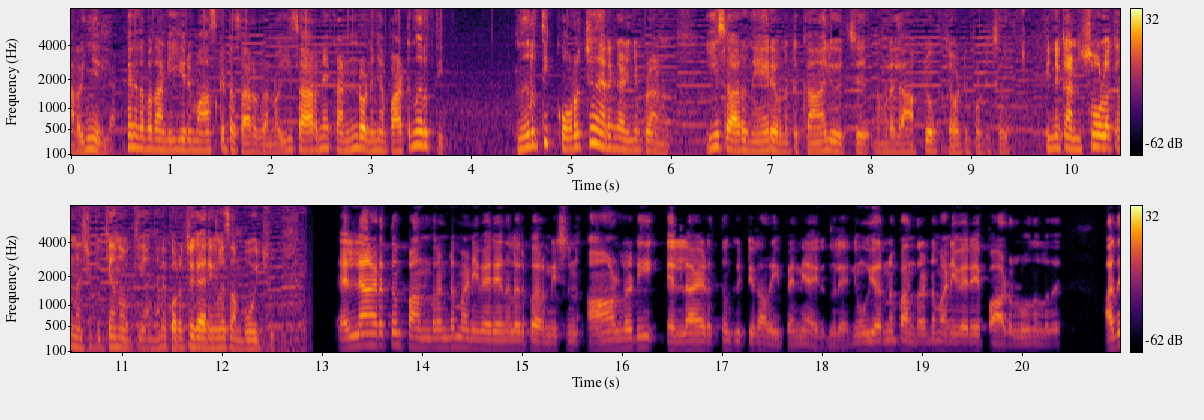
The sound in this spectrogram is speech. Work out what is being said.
അറിഞ്ഞില്ല. അങ്ങനെ നമ്മൾ ഈ ഒരു മാസ്ക് ഇട്ട സാറ് കണ്ടോ. ഈ സാറിനെ കണ്ടോണ്ട് ഞാൻ പാട്ട് നിർത്തി. നിർത്തി കുറച്ച് നേരം കഴിഞ്ഞപ്പോഴാണ് ഈ സാറ് നേരെ വന്നിട്ട് കാൽ വെച്ച് നമ്മുടെ ലാപ്ടോപ്പ് ചവിട്ടി പൊട്ടിച്ചത്. പിന്നെ കൺസോളൊക്കെ നശിപ്പിക്കാൻ നോക്കി. അങ്ങനെ കുറച്ച് കാര്യങ്ങൾ സംഭവിച്ചു. എല്ലായിടത്തും പന്ത്രണ്ട് മണി വരെ എന്നുള്ളൊരു പെർമിഷൻ ഓൾറെഡി എല്ലായിടത്തും കിട്ടിയൊരു അറിയിപ്പ് തന്നെയായിരുന്നു അല്ലെ? ന്യൂ ഇയറിന് പന്ത്രണ്ട് മണി വരെ പാടുള്ളൂ എന്നുള്ളത്. അത്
